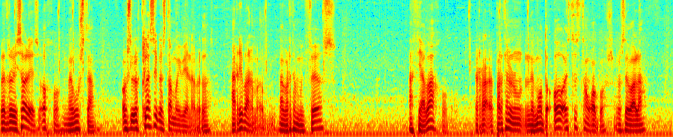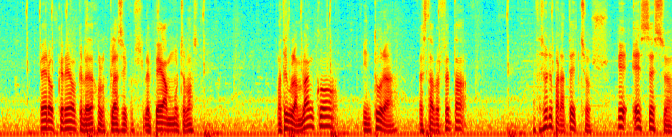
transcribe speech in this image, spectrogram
Retrovisores, ojo, me gusta. los clásicos están muy bien, la verdad. Arriba no me, parecen muy feos. Hacia abajo. Parecen de moto. Oh, estos están guapos, los de bala. Pero creo que le dejo los clásicos. Le pegan mucho más. Matrícula en blanco. Pintura. Está perfecta. Accesorio para techos. ¿Qué es eso?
